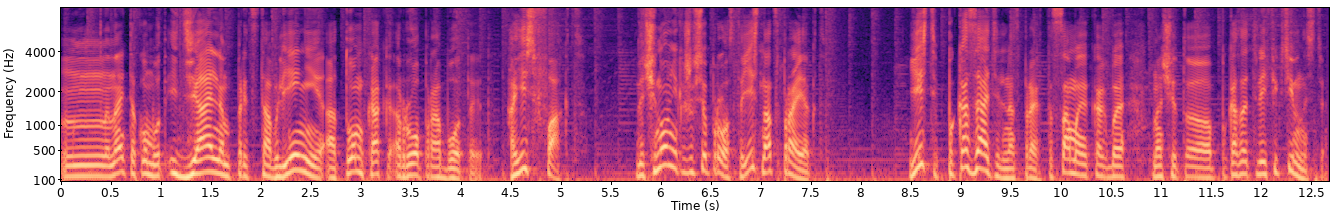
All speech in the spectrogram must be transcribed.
э, знаете, таком вот идеальном представлении о том, как РОП работает. А есть факт. Для чиновника же все просто. Есть нацпроект. Есть показатель нацпроекта, самые как бы, значит, э, показатели эффективности.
